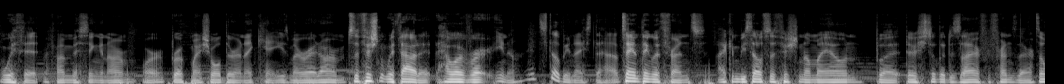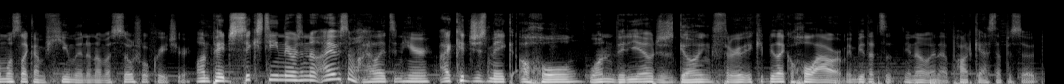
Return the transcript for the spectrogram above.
with it. If I'm missing an arm or broke my shoulder and I can't use my right arm, sufficient without it. However, you know, it'd still be nice to have. Same thing with friends. I can be self-sufficient on my own, but there's still a desire for friends there. It's almost like I'm human and I'm a social creature. On page 16, there was a note. I have some highlights in here. I could just make a whole one video just going through. It could be like a whole hour. Maybe that's, a, you know, in a podcast episode.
